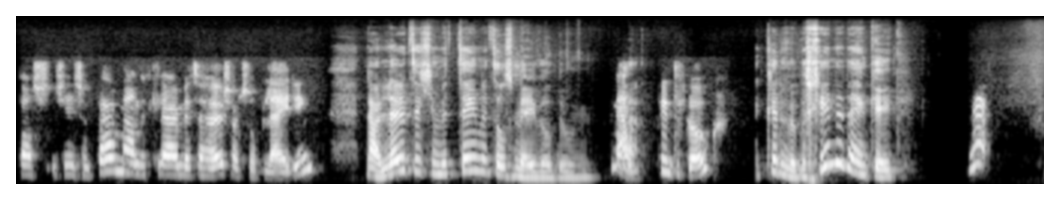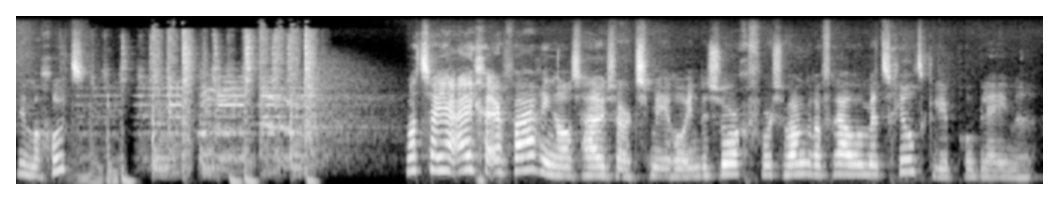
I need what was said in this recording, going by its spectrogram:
pas sinds een paar maanden klaar met de huisartsopleiding. Nou, leuk dat je meteen met ons mee wilt doen. Nou, vind ik ook. Kunnen we beginnen, denk ik? Ja. Helemaal goed. Wat zijn je eigen ervaringen als huisarts, Merel, in de zorg voor zwangere vrouwen met schildklierproblemen?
